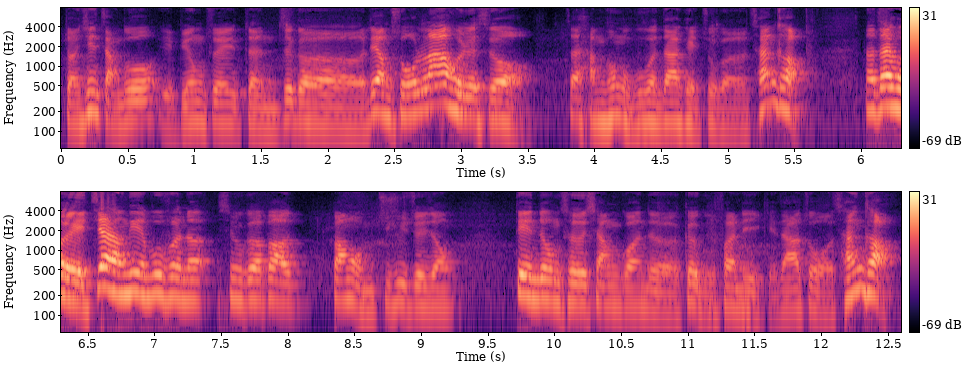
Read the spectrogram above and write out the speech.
短线涨多也不用追，等这个量缩拉回的时候，在航空股部分大家可以做个参考。那待会加强錠的部分呢，幸福哥帮帮我们继续追踪电动车相关的个股范例，给大家做参考。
